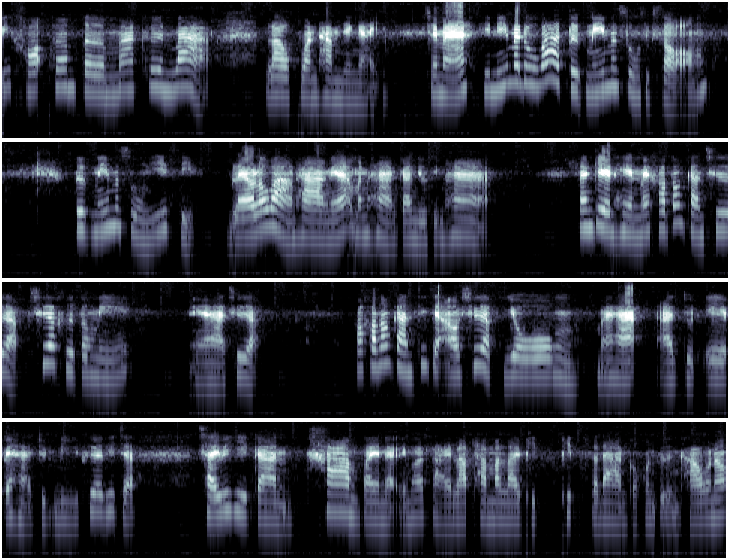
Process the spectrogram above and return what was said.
วิเคราะห์เพิ่มเติมมากขึ้นว่า เราควรทำยังไง ใช่ไหมทีนี้มาดูว่าตึกนี้มันสูง 12 ตึกนี้มันสูง 20 แล้วระหว่างทางเนี้ยมันห่างกันอยู่ 15 สังเกตเห็นไหมเขาต้องการเชือก เชือกคือตรงนี้เนี่ยค่ะเชือก เพราะเขาต้องการที่จะเอาเชือกโยงนะคะจุด A ไปหาจุด B เพื่อที่จะใช้วิธีการข้ามไปเนี่ยเพราะสายลับทำอะไรผิดพิสดารกว่าคนอื่นเขาเนาะ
